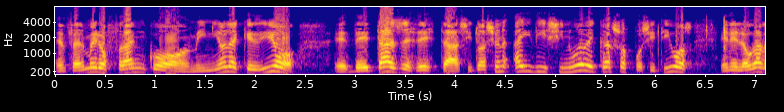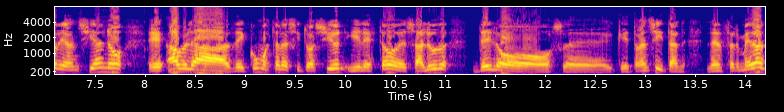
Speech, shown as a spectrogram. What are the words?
enfermero Franco Miñola que dio eh, detalles de esta situación. Hay 19 casos positivos en el hogar de anciano. habla de cómo está la situación y el estado de salud de los que transitan la enfermedad.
